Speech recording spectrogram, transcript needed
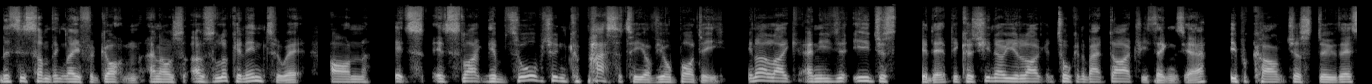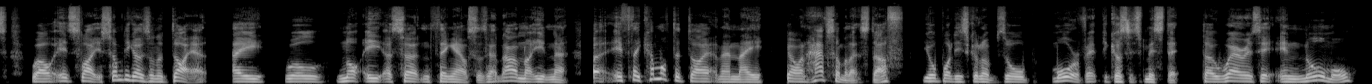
this is something they've forgotten. And I was, I was looking into it on it's, it's like the absorption capacity of your body, you know, like, and you, you just did it because, you know, you like talking about dietary things. Yeah. People can't just do this. Well, it's like if somebody goes on a diet, they will not eat a certain thing else. They go, no, I'm not eating that. But if they come off the diet and then they go and have some of that stuff, your body's going to absorb more of it because it's missed it. So whereas it in normal,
